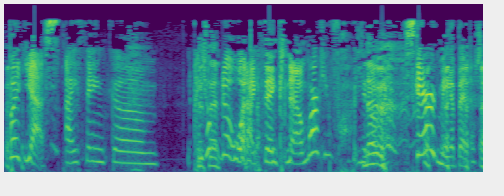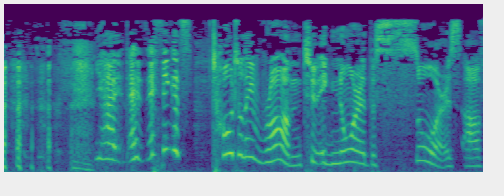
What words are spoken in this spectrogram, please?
But yes, I think, um, I don't then- know what I think now. Mark, you, you No. know, scared me a bit. Yeah, I, I think it's totally wrong to ignore the source of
